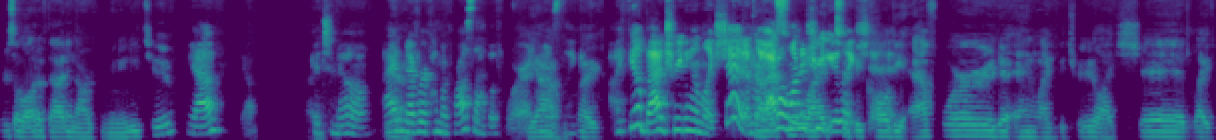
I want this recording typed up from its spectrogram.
There's a lot of that in our community too. yeah. Yeah. Good to know. yeah. I've never come across that before. And I yeah, was like, like I feel bad treating them like shit. I'm like, I don't want to treat like you to like be shit. called the F word and like be treated like shit. Like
